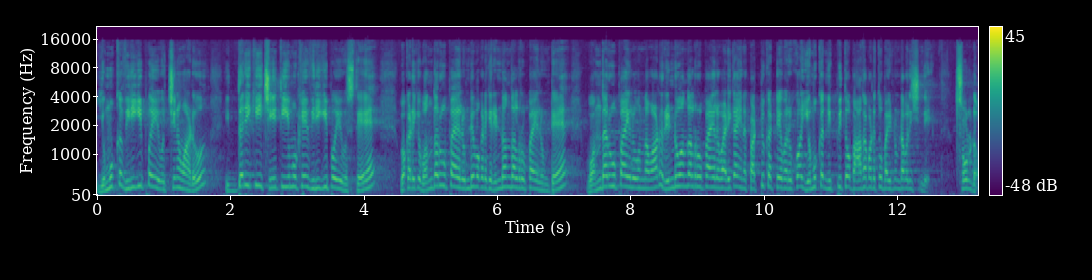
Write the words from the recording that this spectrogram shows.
ఎముక విరిగిపోయి వచ్చినవాడు ఇద్దరికీ చేతి ఎముకే విరిగిపోయి వస్తే ఒకడికి వంద రూపాయలు ఉండి ఒకడికి రెండు వందల రూపాయలు ఉంటే వంద రూపాయలు ఉన్నవాడు రెండు వందల రూపాయల వాడికి ఆయన కట్టు కట్టే వరకు ఆ ఎముక నిప్పితో బాధపడుతూ బయట ఉండవలసిందే. చూడడం.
